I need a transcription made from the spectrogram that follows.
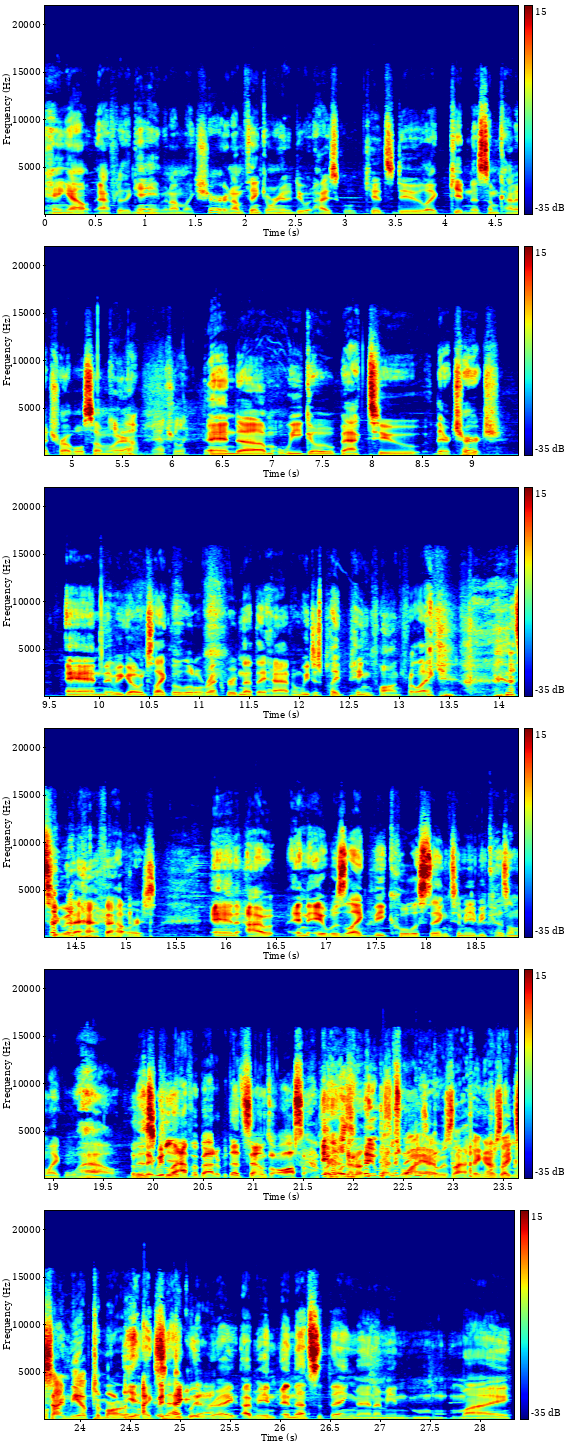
hang out after the game?" And I'm like, "Sure." And I'm thinking we're gonna do what high school kids do, like get into some kind of trouble somewhere. Yeah, naturally. And um, we go back to their church. And we go into like the little rec room that they have, and we just played ping pong for like two and a half hours. And I and it was like the coolest thing to me because I'm like, wow, this we kid- laugh about it, but that sounds awesome. It was- No, no, it was that's why I was laughing. I was like, sign me up tomorrow. Yeah, exactly right. I mean, and that's the thing, man. I mean, m- my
